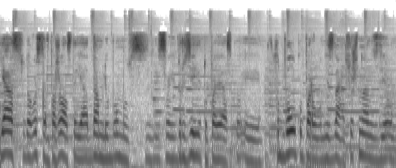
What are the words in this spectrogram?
я с удовольствием, пожалуйста, я отдам любому из своих друзей эту повязку и футболку порву, не знаю, все, что надо сделаем.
